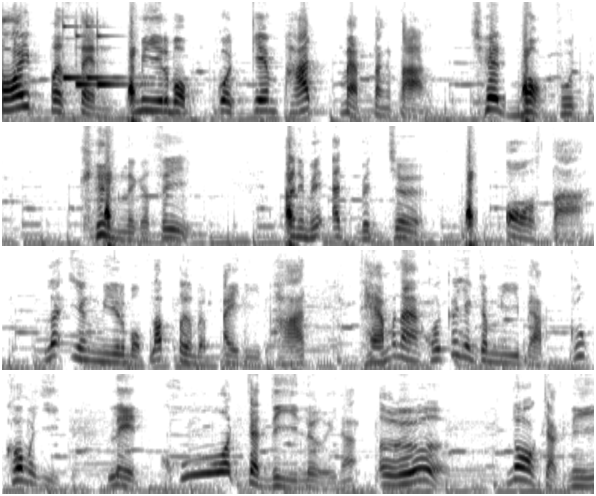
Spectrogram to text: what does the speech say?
100%มีระบบกดเกมพาร์ทแมปต่างๆ เช่นบอกฟุต King Legacy Anime Adventure All Star และยังมีระบบรับเติมแบบ ID Pass แถมอนาคตก็ยังจะมีแบบกรุ๊ปเข้ามาอีก เลทโคตรจะดีเลยนะ เออ นอกจากนี้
